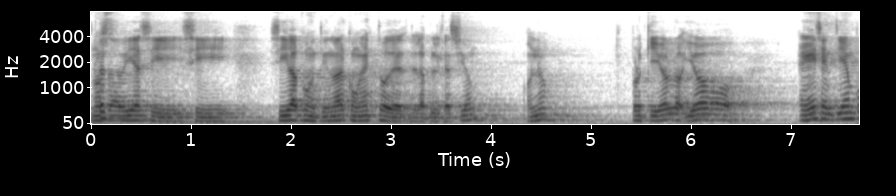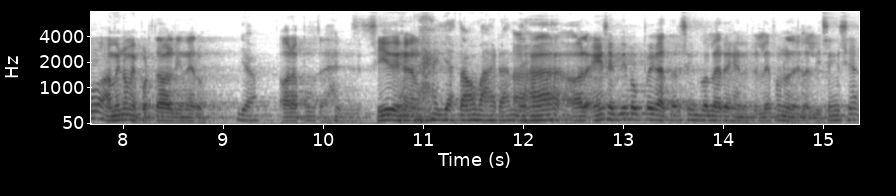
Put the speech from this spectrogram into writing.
No Es- sabía si, si, si iba a continuar con esto de, de la aplicación o no. Porque yo, lo- yo, en ese tiempo, a mí no me importaba el dinero. Ya. Ahora, puta, sí, digamos. ya estamos más grandes. Ajá, ahora, en ese tiempo, pues, gastar 100 dólares en el teléfono de la licencia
